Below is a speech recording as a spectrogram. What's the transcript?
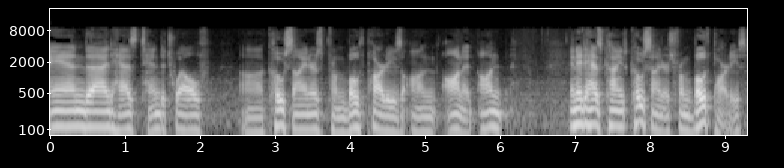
and uh, it has 10 to 12 uh, co-signers from both parties on on it on, and it has co-signers from both parties.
